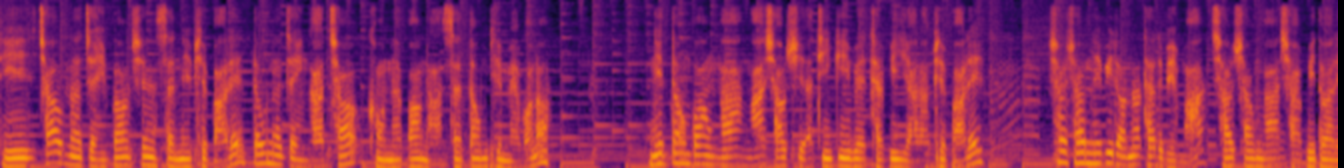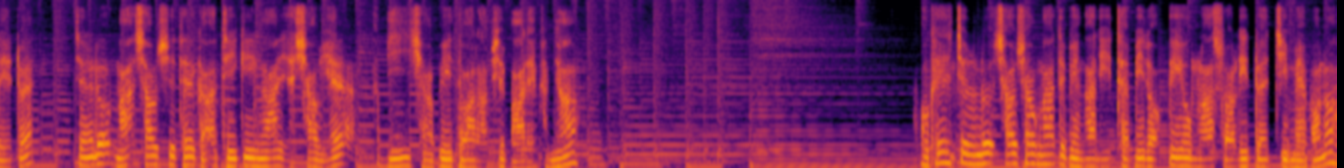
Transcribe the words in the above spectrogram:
ဒီ6နှစ်ကြိမ်ပေါင်းချင်းစနစ်ဖြစ်ပါတယ်3နှစ်ကြိမ်က6ခုနှစ်ပေါင်းတာ73ဖြစ်မယ်ပေါ့နော်နှစ်3ပေါင်း9 968အထိကြီးပဲထပ်ပြီးရတာဖြစ်ပါတယ်ရှောင်းရှောင်းနေပြီးတော့နောက်ထပ်တစ်ပင်မှာ669ရှာပေးသွားတဲ့အတွက်ကျွန်တော်တို့968ထက်ကအထီးကြီး9ရဲ့6ရဲ့အပြီးရှာပေးသွားတာဖြစ်ပါတယ်ခင်ဗျာ။ โอเคကျွန်တော်တို့665တပင်ကနေထပ်ပြီးတော့ပေးအောင်မလားဆိုတာလေးတွေ့ကြည့်မယ်ပေါ့နော်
